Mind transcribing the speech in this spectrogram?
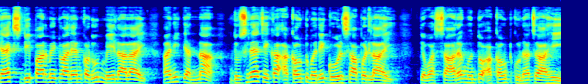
टॅक्स डिपार्टमेंटवाल्यांकडून मेल आलाय आणि त्यांना दुसऱ्याच एका अकाउंटमध्ये घोळ सापडला आहे. तेव्हा सारंग म्हणतो अकाउंट कुणाचं आहे?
